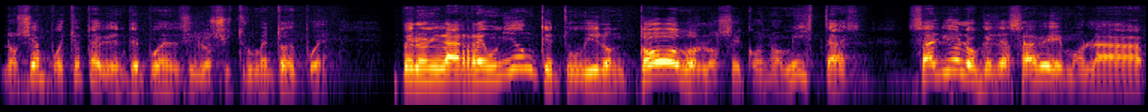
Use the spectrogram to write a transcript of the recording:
no se han puesto. Está bien, te pueden decir los instrumentos después. Pero en la reunión que tuvieron todos los economistas, salió lo que ya sabemos, la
